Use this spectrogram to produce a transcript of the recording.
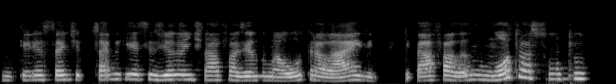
Interessante. Sabe que esses dias a gente estava fazendo uma outra live que estava falando um outro assunto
